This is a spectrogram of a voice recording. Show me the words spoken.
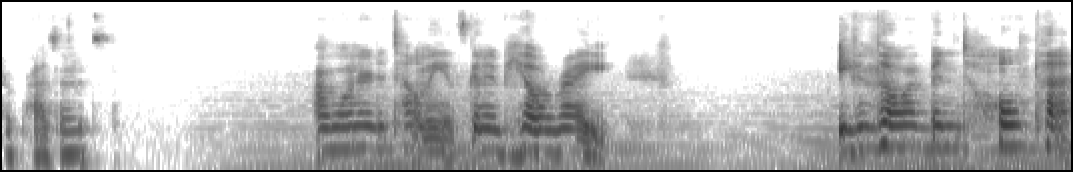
her presence. I want her to tell me it's going to be alright. Even though I've been told that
